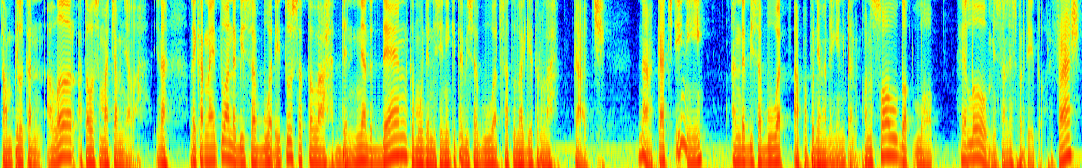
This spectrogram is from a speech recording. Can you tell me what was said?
tampilkan alert atau semacamnya lah. Nah, oleh karena itu Anda bisa buat itu setelah then ini ada then, kemudian di sini kita bisa buat satu lagi adalah catch. Nah, catch ini Anda bisa buat apa pun yang Anda inginkan. console.log hello misalnya seperti itu. Refresh.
